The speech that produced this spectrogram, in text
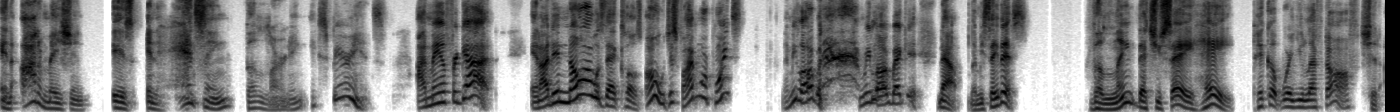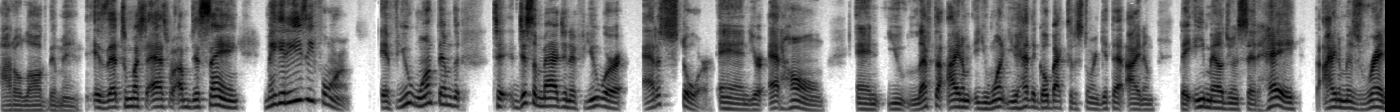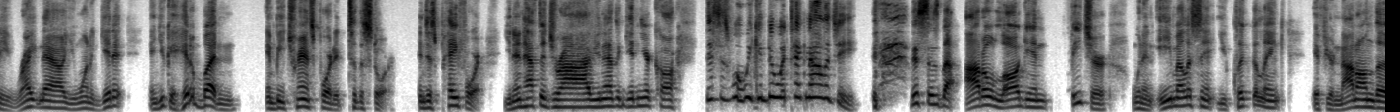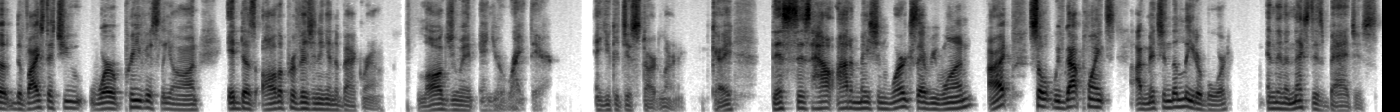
and automation is enhancing the learning experience i may have forgot and I didn't know I was that close. Oh, just five more points. Let me log. let me log back in. Now, let me say this: the link that you say, "Hey, pick up where you left off," should auto log them in. Is that too much to ask for? I'm just saying, make it easy for them. If you want them to, to just imagine if you were at a store and you're at home and you left the item you want you had to go back to the store and get that item they emailed you and said hey the item is ready right now you want to get it and you could hit a button and be transported to the store and just pay for it. You didn't have to drive, you didn't have to get in your car. This is what we can do with technology. this is the auto login feature. When an email is sent, you click the link. If you're not on the device that you were previously on, it does all the provisioning in the background, logs you in, and you're right there. And you could just start learning. Okay. This is how automation works, everyone. All right. So we've got points. I mentioned the leaderboard, and then the next is badges.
